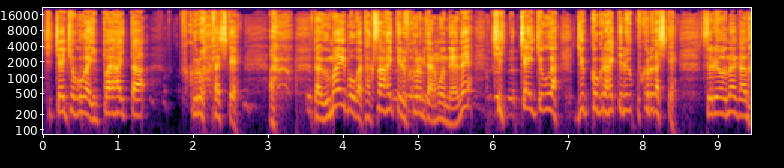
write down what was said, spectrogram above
ちっちゃいチョコがいっぱい入った袋を出して、だうまい棒がたくさん入ってる袋みたいなもんだよね。ちっちゃいチョコが10個ぐらい入ってる袋出して、それをなんかあの、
